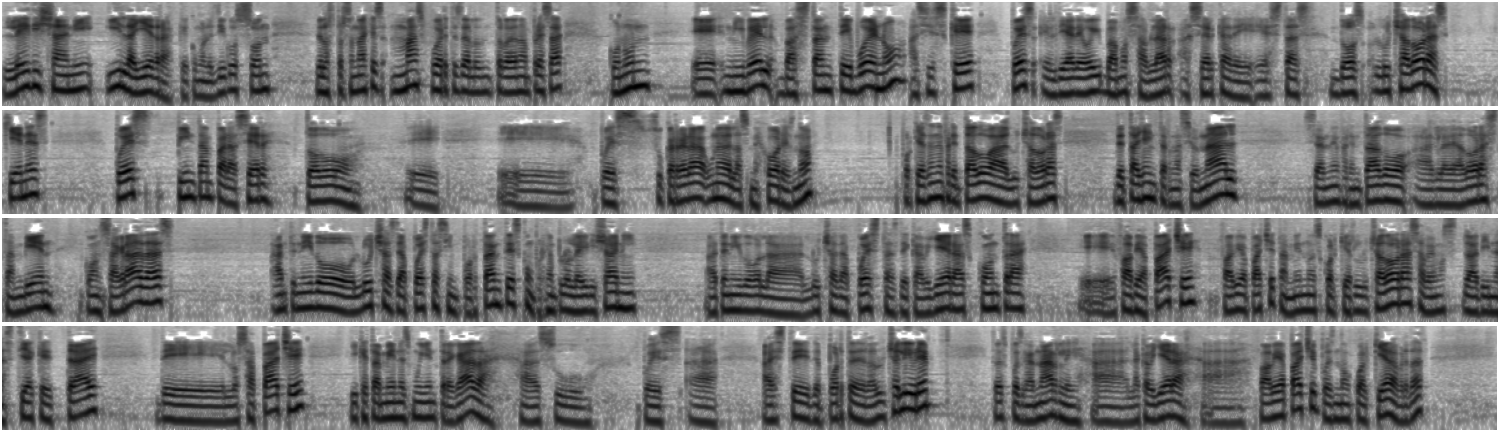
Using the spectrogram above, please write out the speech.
Lady Shani y la Hiedra, que como les digo son de los personajes más fuertes dentro de la empresa, con un eh, nivel bastante bueno, así es que pues el día de hoy vamos a hablar acerca de estas dos luchadoras, quienes pues pintan para hacer todo eh, eh, pues su carrera una de las mejores, ¿no? Porque se han enfrentado a luchadoras de talla internacional, se han enfrentado a gladiadoras también consagradas, han tenido luchas de apuestas importantes, como por ejemplo Lady Shani, ha tenido la lucha de apuestas de cabelleras contra eh, Apache. Fabia Apache también no es cualquier luchadora, sabemos la dinastía que trae de los Apache y que también es muy entregada a su pues a, este deporte de la lucha libre. Entonces, pues ganarle a la cabellera a Fabia Apache, pues no cualquiera, ¿verdad?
